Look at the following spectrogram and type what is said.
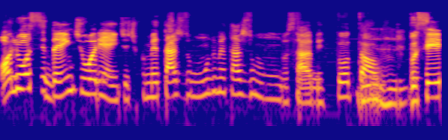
olha o ocidente e o oriente, é tipo metade do mundo e metade do mundo, sabe? Total. Uhum. Você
